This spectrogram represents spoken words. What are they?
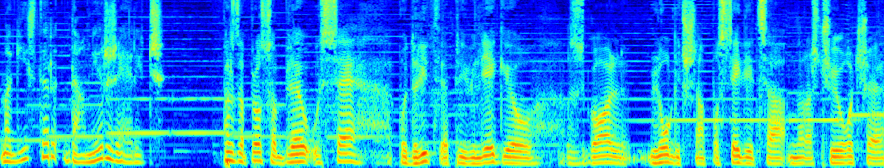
magistr Damir Žerič. Pravzaprav so bile vse podelitve privilegijev zgolj logična posledica naraščajoče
